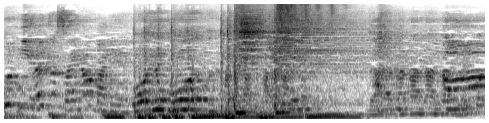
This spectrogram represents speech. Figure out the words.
คุณพี่แล้วจะใส่นอกมาเนี่ยโอ้ยุงพูดนั่นนั่นนั่นนั่น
